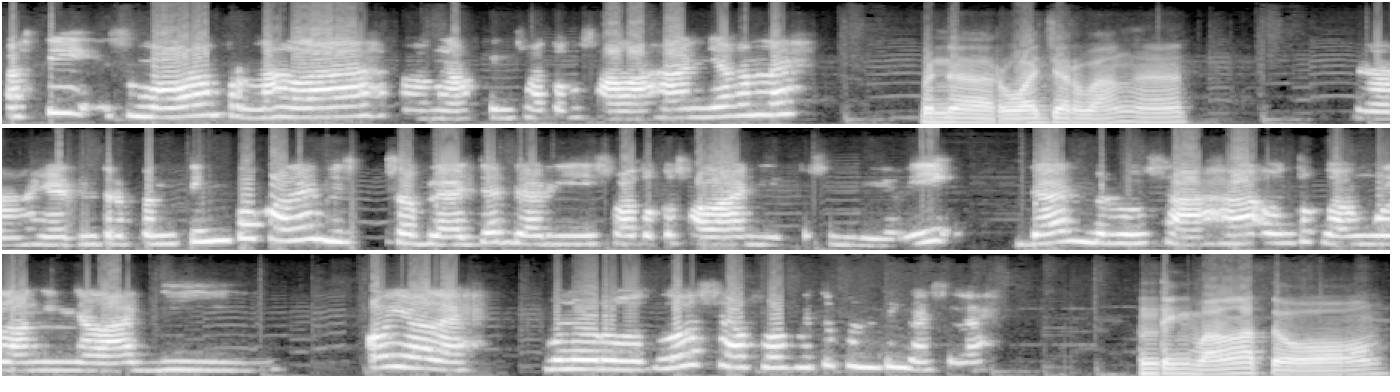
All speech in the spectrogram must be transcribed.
Pasti semua orang pernah lah eh, ngelakuin suatu kesalahan, ya kan leh? Bener, wajar banget. Nah, yang terpenting tuh kalian bisa belajar dari suatu kesalahan itu sendiri dan berusaha untuk gak ngulanginnya lagi. Oh ya, Leh. Menurut lo self-love itu penting gak sih, Leh? Penting banget dong.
